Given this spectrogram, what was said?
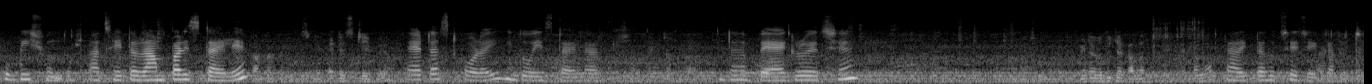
খুবই সুন্দর। আচ্ছা এটা রামপার স্টাইলে অ্যাটাচড করাই কিন্তু ওই স্টাইল আর কি। এটা ব্যাগ রয়েছে। আরেকটা হচ্ছে এই যে কালারটা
